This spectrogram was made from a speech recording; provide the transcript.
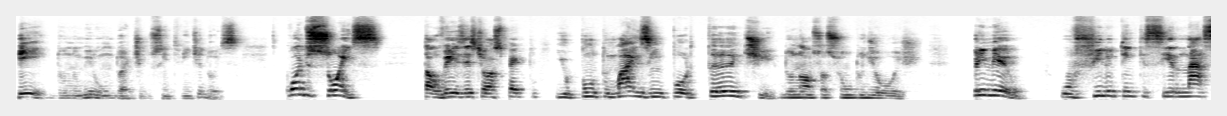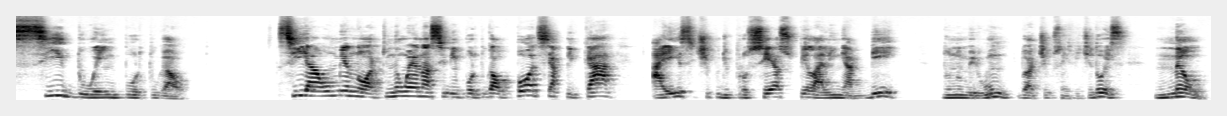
B do número 1 do artigo 122. Condições. Talvez este é o aspecto e o ponto mais importante do nosso assunto de hoje. Primeiro, o filho tem que ser nascido em Portugal. Se há um menor que não é nascido em Portugal, pode se aplicar a esse tipo de processo pela linha B do número 1 do artigo 122? Não.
